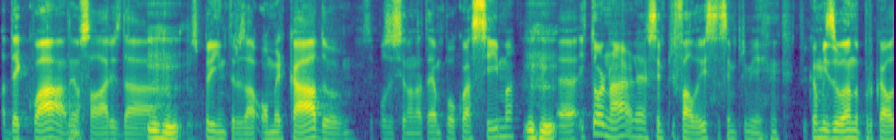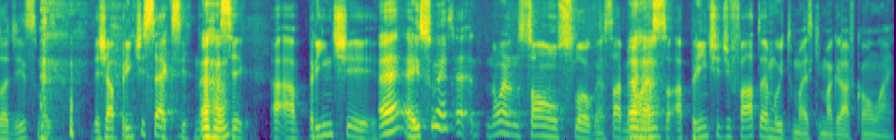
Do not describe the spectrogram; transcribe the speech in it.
adequar né, os salários da, Uhum. dos printers ao mercado, se posicionando até um pouco acima, Uhum. é, e tornar, né? Sempre falo isso, sempre me fica me zoando por causa disso, mas deixar a print sexy, né? Aham. A, a print É, é isso mesmo. é, não é só um slogan, sabe? Não Aham. é só- a print de fato é muito mais que uma gráfica online.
